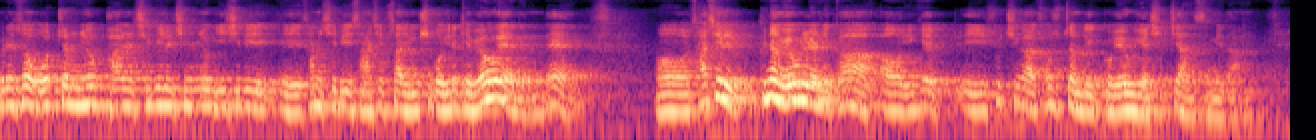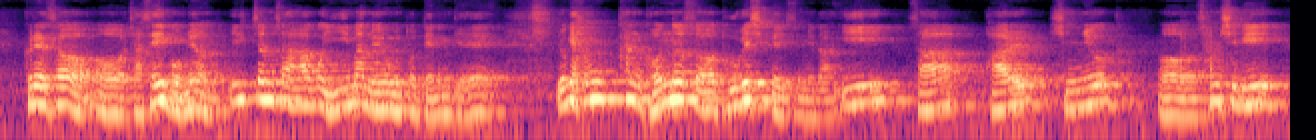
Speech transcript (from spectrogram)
그래서 5.6, 8, 11, 16, 22, 32, 44, 65 이렇게 외워야 되는데 어, 사실 그냥 외우려니까 어, 이게 이 수치가 소수점도 있고 외우기가 쉽지 않습니다. 그래서 어, 자세히 보면 1.4하고 2만 외우면 또 되는 게 여기 한 칸 건너서 두 배씩 되어 있습니다. 2, 4, 8, 16, 어, 32,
